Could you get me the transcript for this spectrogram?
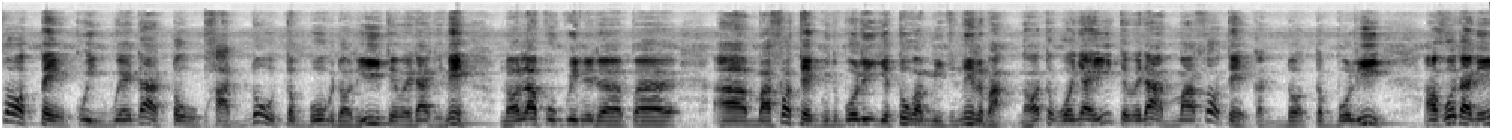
သော့တဲ့ကွီဝဲဒတူဖာဒိုတဘုကဒလီတေဝဒဒီနေနော်လာပူကွီနေတဲ့ပါအာမာသော့တဲ့ကွီတဘိုလီရတူကမီဒီနေလပါနော်တကောညာဤတေဝဒမာသော့တဲ့ကဒတဘိုလီအခုတည်းနေ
